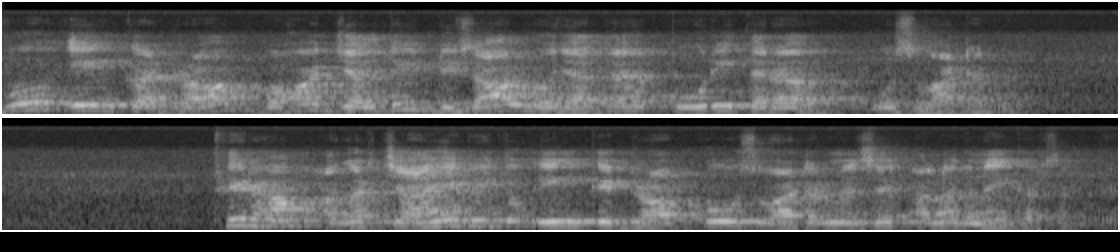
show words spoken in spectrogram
वो इंक का ड्रॉप बहुत जल्दी डिज़ॉल्व हो जाता है पूरी तरह उस वाटर में फिर हम अगर चाहें भी तो इंक के ड्रॉप को उस वाटर में से अलग नहीं कर सकते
